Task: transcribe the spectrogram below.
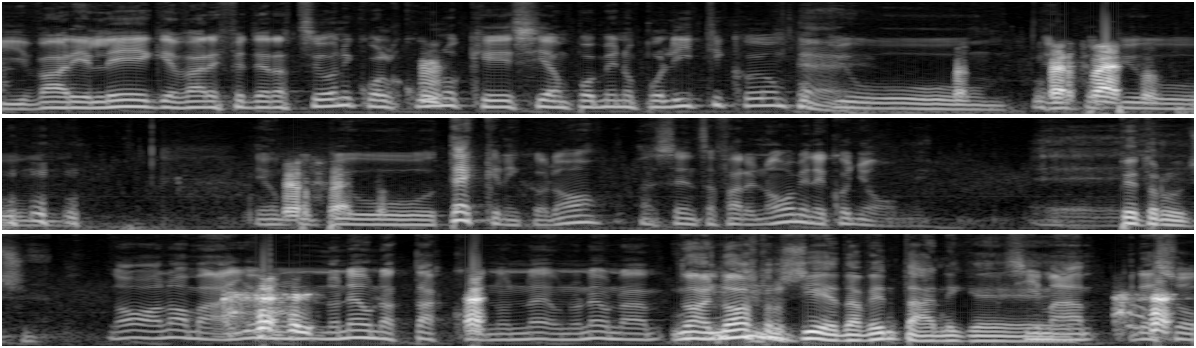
di varie leghe, varie federazioni qualcuno che sia un po' meno politico e un po' più, e un po' Perfetto. più, un po' Perfetto. più tecnico, no? senza fare nomi né cognomi. Petrucci. No, no, ma io non, non è un attacco, non è, non è una... No, il nostro sì, è da vent'anni che... Sì, ma adesso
